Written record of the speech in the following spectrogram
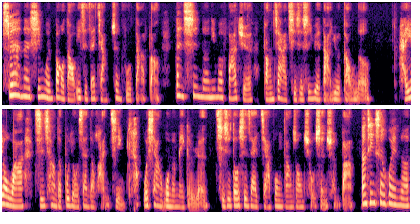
虽然呢，新闻报道一直在讲政府打房，但是呢，你有没有发觉房价其实是越打越高呢？还有啊，职场的不友善的环境，我想我们每个人其实都是在夹缝当中求生存吧。当今社会呢，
